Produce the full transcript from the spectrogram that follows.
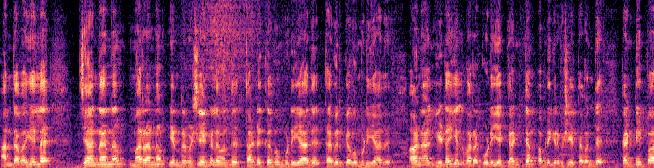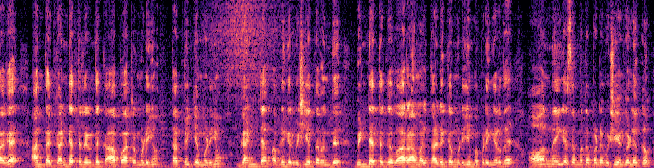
அந்த வகையில் ஜனனம் மரணம் என்ற விஷயங்களை வந்து தடுக்கவும் முடியாது தவிர்க்கவும் முடியாது. ஆனால் இடையில் வரக்கூடிய கண்டம் அப்படிங்கிற விஷயத்தை வந்து கண்டிப்பாக அந்த கண்டத்திலிருந்து காப்பாற்ற முடியும் தப்பிக்க முடியும். கண்டம் அப்படிங்கிற விஷயத்தை வந்து பிண்டத்துக்கு வாராமல் தடுக்க முடியும் அப்படிங்கிறது ஆன்மீக சம்பந்தப்பட்ட விஷயங்களுக்கும்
